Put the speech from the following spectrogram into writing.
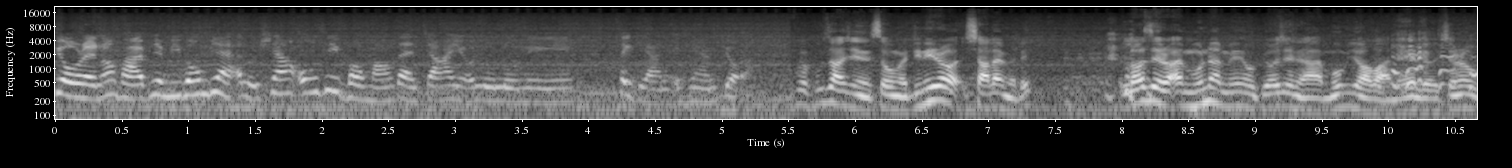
ပျော်တယ်เนาะဘာဖြစ်မိဘုံပြန်အဲ့လိုရှမ်းအိုးစီပုံမောင်းတန်ကြားရင်အဲ့လိုလိုနေရင်စိတ်တရားနဲ့အရန်ပျော်တာ ဖူးစားရှင်စုံမယ်ဒီနေ့တော့ရှာလိုက်မယ်လေလောဆယ်တော့အမွန်းနာမင်းကိုပြောချင်တာမိုးပြောပါနဲ့လို့ကျွန်တော်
